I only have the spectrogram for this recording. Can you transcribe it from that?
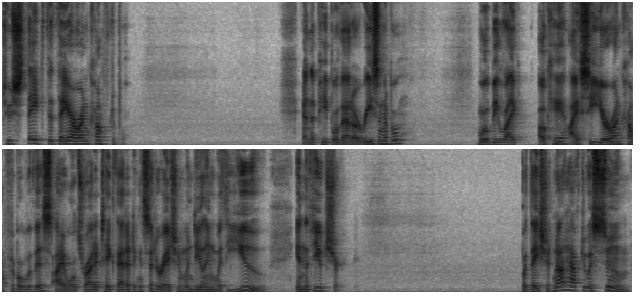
to state that they are uncomfortable. And the people that are reasonable will be like, okay, I see you're uncomfortable with this. I will try to take that into consideration when dealing with you in the future. But they should not have to assume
